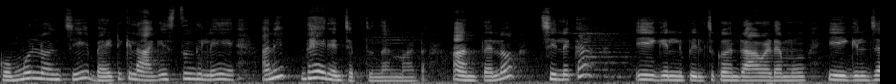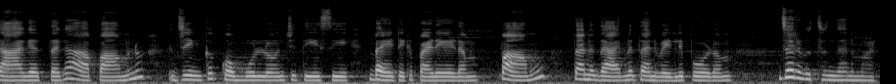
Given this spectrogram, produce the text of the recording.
కొమ్ముల్లోంచి బయటికి లాగేస్తుందిలే అని ధైర్యం చెప్తుందనమాట అంతలో చిలుక ఈగిల్ని పిలుచుకొని రావడము ఈగిల్ జాగ్రత్తగా ఆ పామును జింక కొమ్ముల్లోంచి తీసి బయటికి పడేయడం పాము తన దారిన తను వెళ్ళిపోవడం జరుగుతుందన్నమాట.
